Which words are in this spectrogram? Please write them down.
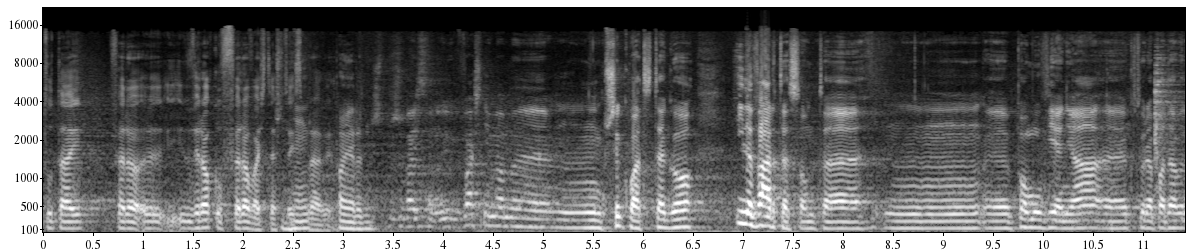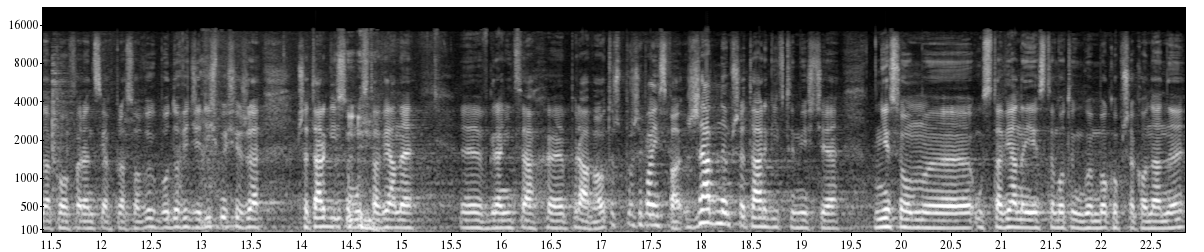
tutaj, fero, wyroków ferować też w tej sprawie. Panie radny. Proszę Państwa, no właśnie mamy mm, przykład tego, ile warte są te mm, pomówienia, które padały na konferencjach prasowych, bo dowiedzieliśmy się, że przetargi są ustawiane w granicach e, prawa. Otóż, proszę Państwa, żadne przetargi w tym mieście nie są e, ustawiane, jestem o tym głęboko przekonany.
